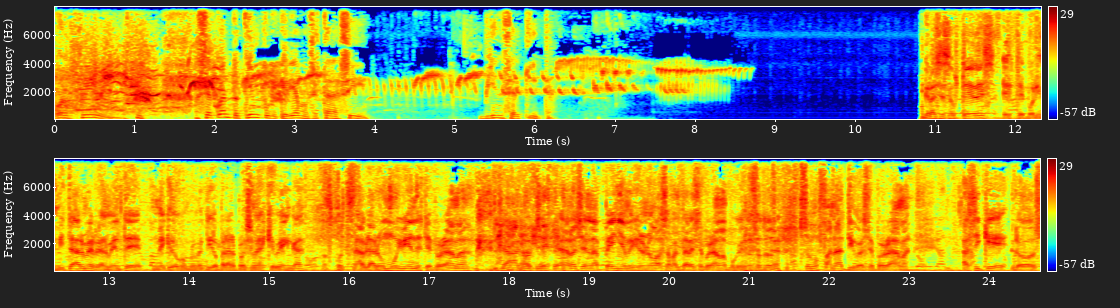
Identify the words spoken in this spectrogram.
Por fin. Hace cuánto tiempo que queríamos estar así, bien cerquita. Gracias a ustedes este, por invitarme, realmente me quedo comprometido para la próxima vez que venga. Me hablaron muy bien de este programa. Ya anoche, anoche en La Peña me dijeron no vas a faltar a ese programa porque nosotros somos fanáticos de ese programa. Así que los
